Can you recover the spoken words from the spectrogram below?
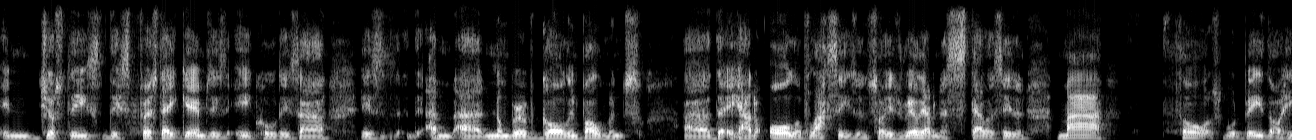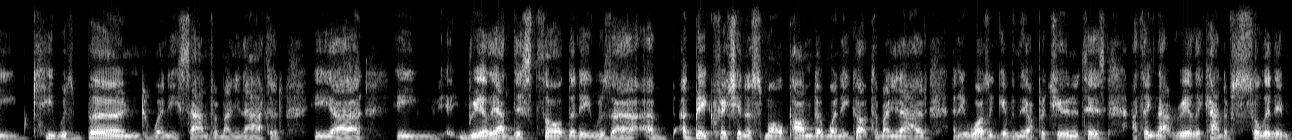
in just these these first eight games, he's equalled his uh, his um, uh, number of goal involvements. Uh, that he had all of last season, so he's really having a stellar season. My thoughts would be though he he was burned when he signed for Man United. He uh, he really had this thought that he was a, a, a, big fish in a small pond, and when he got to Man United and he wasn't given the opportunities, I think that really kind of sullied him.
